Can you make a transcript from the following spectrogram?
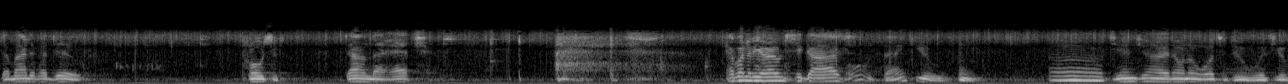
Don't mind if I do. Prosit. Down the hatch. Have one of your own cigars. Oh, thank you. Oh, Ginger, I don't know what to do with you.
